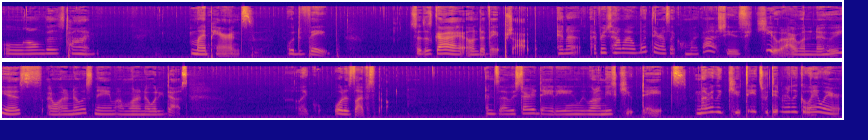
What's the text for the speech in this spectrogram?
longest time. My parents would vape. So this guy owned a vape shop and I, every time I went there, I was like, oh my gosh, he's cute. I want to know who he is. I want to know his name. I want to know what he does. Like, what his life's about. And so we started dating. We went on these cute dates. Not really cute dates. We didn't really go anywhere.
